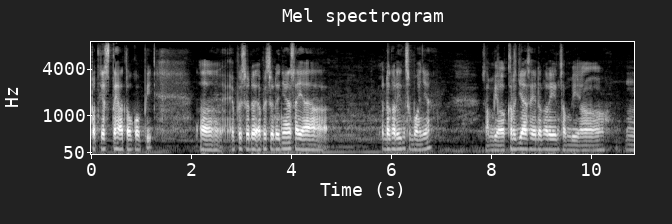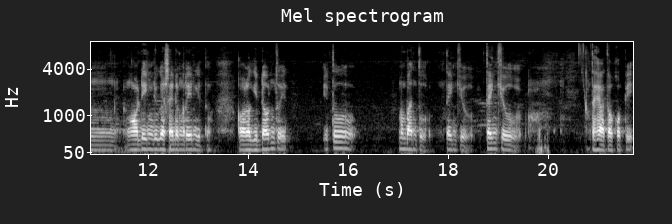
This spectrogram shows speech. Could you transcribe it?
podcast teh atau kopi uh, episode episodenya saya dengerin semuanya. Sambil kerja saya dengerin sambil hmm, ngoding juga saya dengerin gitu. Kalau lagi down tuh itu membantu. Thank you. Thank you teh atau kopi.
